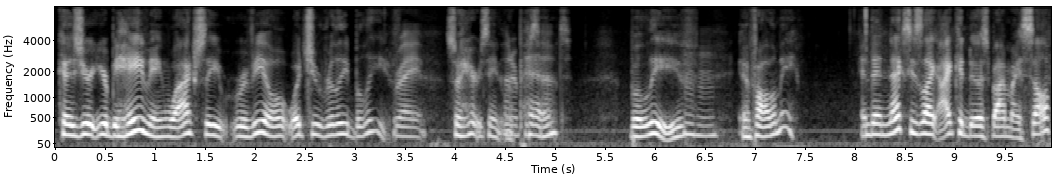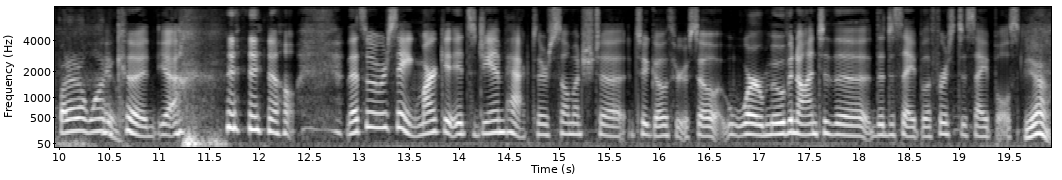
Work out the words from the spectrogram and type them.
because your your behaving will actually reveal what you really believe. Right. So here he's saying, 100%. repent, believe, hmm and follow me. And then next he's like, I could do this by myself, but I don't want I to. could, yeah. no, that's what we're saying. Market, it's jam packed. There's so much to to go through. So we're moving on to the the disciple, the first disciples. Yeah.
